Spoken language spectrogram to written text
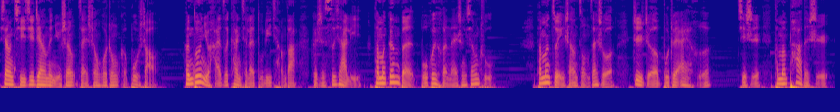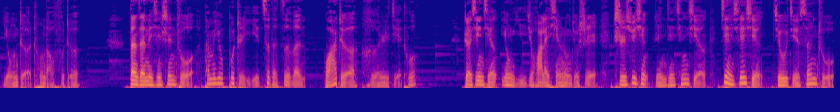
像琪琪这样的女生在生活中可不少。很多女孩子看起来独立强大，可是私下里她们根本不会和男生相处。她们嘴上总在说“智者不坠爱河”，其实她们怕的是“勇者重蹈覆辙”，但在内心深处，她们又不止一次的自问。寡者何日解脱？这心情用一句话来形容，就是持续性人间清醒，间歇性纠结酸楚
